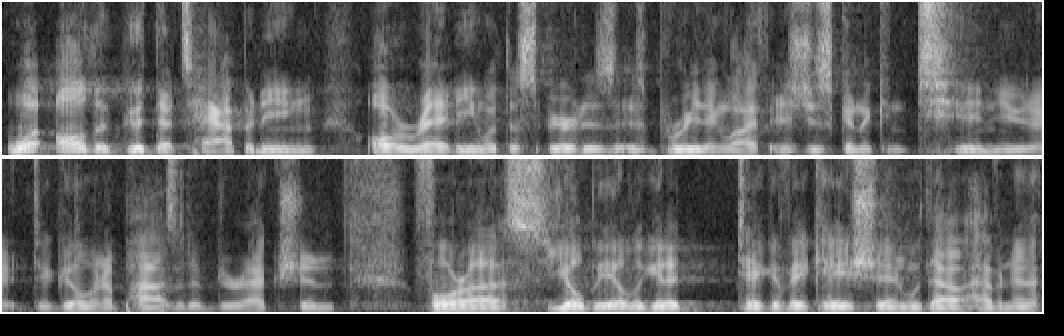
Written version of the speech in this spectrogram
what all the good that's happening already and what the spirit is, is breathing life is just going to continue to, go in a positive direction for us. You'll be able to get a take a vacation without having to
